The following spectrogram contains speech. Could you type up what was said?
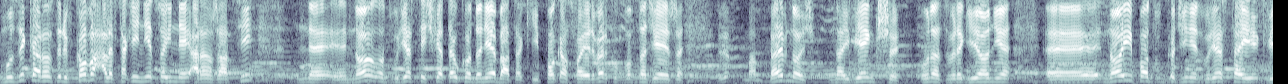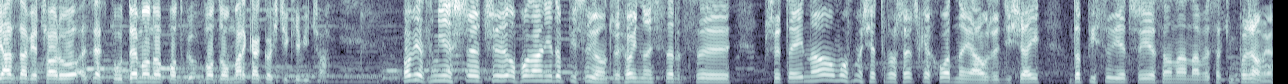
muzyka rozrywkowa, ale w takiej nieco innej aranżacji. E, No o 20 światełko do nieba, taki pokaz fajerwerków, mam nadzieję, że mam pewność największy u nas w regionie. E, No i po godzinie 20 gwiazda wieczoru zespół Demono pod wodzą Marka Kościkiewicza. Powiedz mi jeszcze, czy Opolanie dopisują, czy hojność serc przy tej, no mówmy się, troszeczkę chłodnej aurze dzisiaj dopisuje, czy jest ona na wysokim poziomie?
